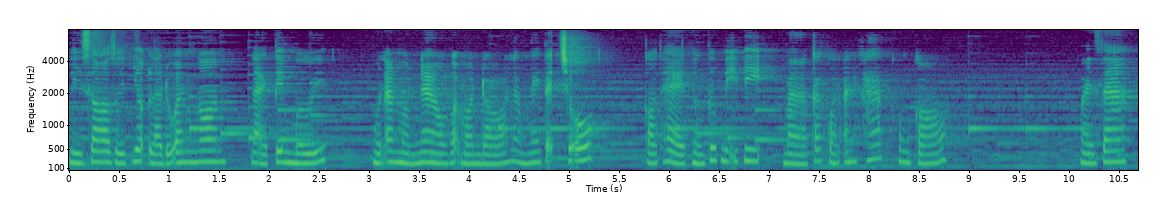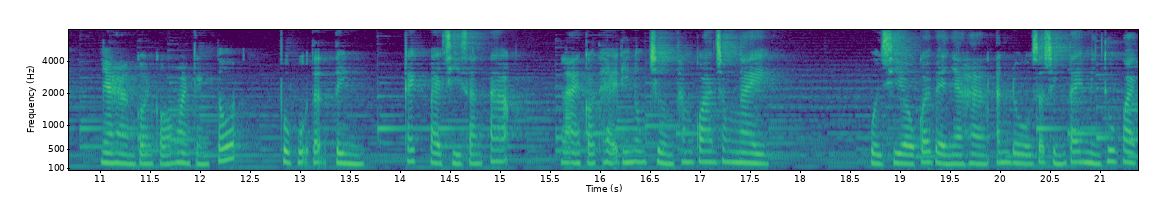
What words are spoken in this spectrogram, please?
Lý do giới thiệu là đồ ăn ngon, lại tên mới, muốn ăn món nào gọi món đó làm ngay tại chỗ, có thể thưởng thức mỹ vị mà các quán ăn khác không có. Ngoài ra, nhà hàng còn có hoàn cảnh tốt, phục vụ tận tình, cách bài trí sáng tạo, lại có thể đi nông trường tham quan trong ngày. Buổi chiều quay về nhà hàng ăn đồ do chính tay mình thu hoạch,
